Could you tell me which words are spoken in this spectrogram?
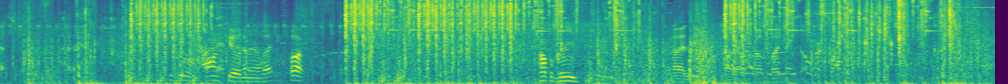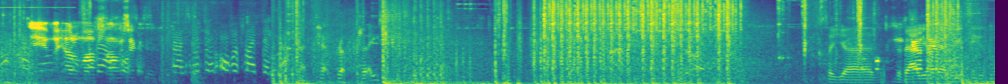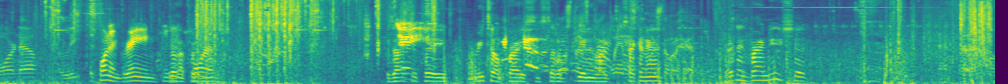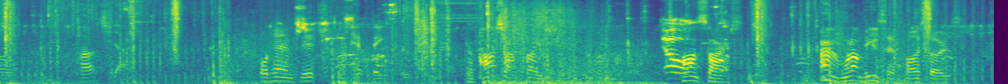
He's getting on killed now. buddy. Fuck. Top of green. I leave. Alright, come. Damn, I held him off as long as I could. Transmitting overflight data. Can't replace. So yeah, the value on that PC is more now. Elite. There's one in green. He's on the pretty corner. Much. Cause I actually paid retail price instead of getting like plane second hand. established overhead. Everything's brand new shit. Pot shot. Hold hands, bitch. The pawn shop price. No! Pawn stars. what on B? said Pawn Stars.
